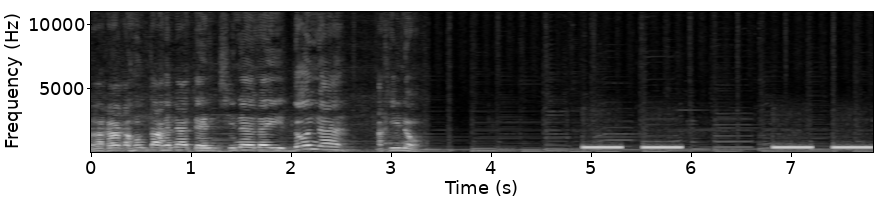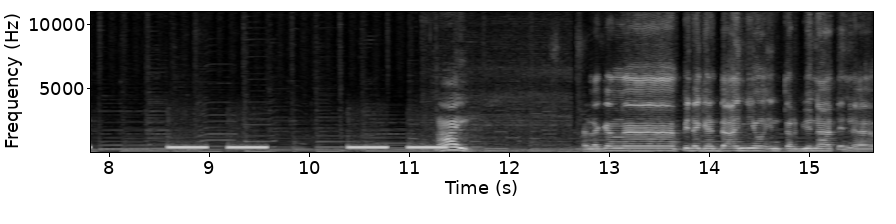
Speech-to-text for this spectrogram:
makakahuntahan natin si Nanay Donna Aquino. Talagang ah, pinaghandaan niyo yung interview natin na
